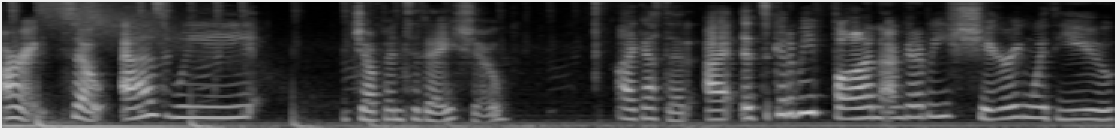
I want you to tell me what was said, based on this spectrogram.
nurse so as we jump in today's show, like I said, I, it's going to be fun. I'm going to be sharing with you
